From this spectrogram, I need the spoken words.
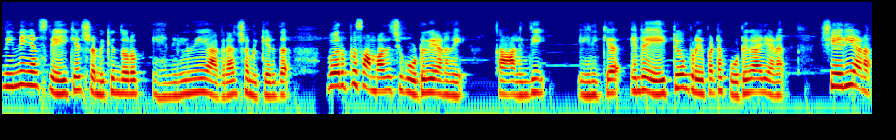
നിന്നെ ഞാൻ സ്നേഹിക്കാൻ ശ്രമിക്കും തോറും എന്നിൽ നീ അകലാൻ ശ്രമിക്കരുത്. വെറുപ്പ് സമ്പാദിച്ചു കൂട്ടുകയാണ് നീ. കാളിന്തി എനിക്ക് എന്റെ ഏറ്റവും പ്രിയപ്പെട്ട കൂട്ടുകാരിയാണ്. ശരിയാണ്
